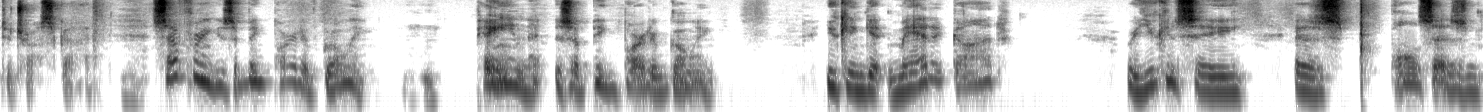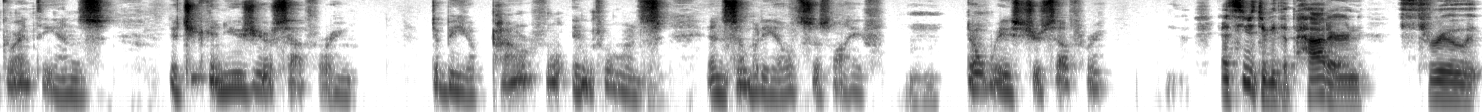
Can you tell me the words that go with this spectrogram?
to trust God. Mhm. Suffering is a big part of growing, Mhm. pain is a big part of growing. You can get mad at God, or you can say, as Paul says in Corinthians that you can use your suffering to be a powerful influence in somebody else's life. Mhm. Don't waste your suffering. It seems to be the pattern through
